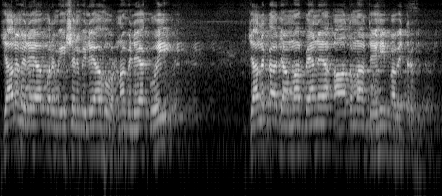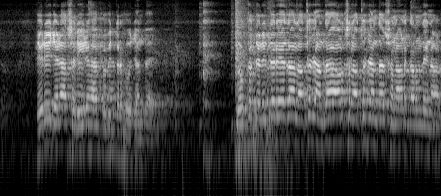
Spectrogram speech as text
ਜਲ ਮਿਲਿਆ, ਪਰਮੇਸ਼ਰ ਮਿਲਿਆ ਹੋਰ ਨਾ ਮਿਲਿਆ, ਕੋਈ ਜਲ ਕਾ ਜਾਮਾ ਪਹਿਨਿਆ ਆਤਮਾ ਦੇਹੀ ਪਵਿੱਤਰ ਹੋਈ। ਫਿਰ ਇਹ ਜਿਹੜਾ ਸਰੀਰ ਹੈ ਪਵਿੱਤਰ ਹੋ ਜਾਂਦਾ ਹੈ। ਦੁੱਖ ਦਰਿਦਰ ਇਹਦਾ ਲੱਥ ਜਾਂਦਾ ਆਲਸ ਲੱਥ ਜਾਂਦਾ ਇਸ਼ਨਾਨ ਕਰਨ ਦੇ ਨਾਲ।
